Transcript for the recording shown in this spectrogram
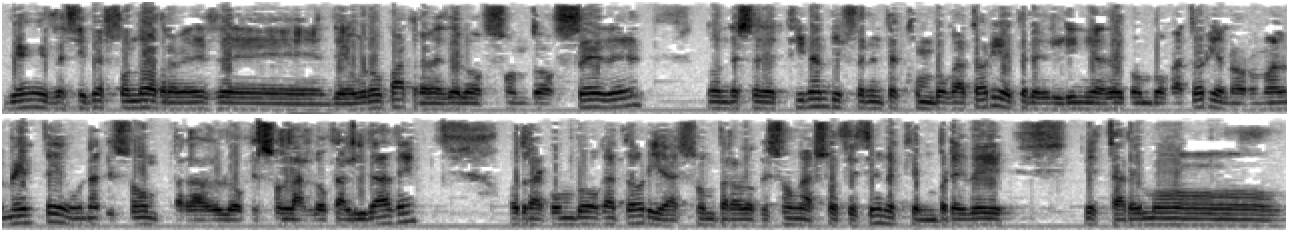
Bien, y recibe fondos a través de, de Europa, a través de los fondos FEDE, donde se destinan diferentes convocatorias, tres líneas de convocatoria normalmente, una que son para lo que son las localidades, otra convocatoria son para lo que son asociaciones, que en breve estaremos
